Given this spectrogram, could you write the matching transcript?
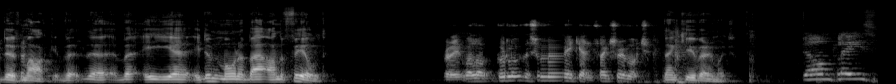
does Mark, but uh, but he uh, he doesn't moan about on the field. Great. Well, look, good luck this weekend. Thanks very much. Thank you very much. Dawn, please.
